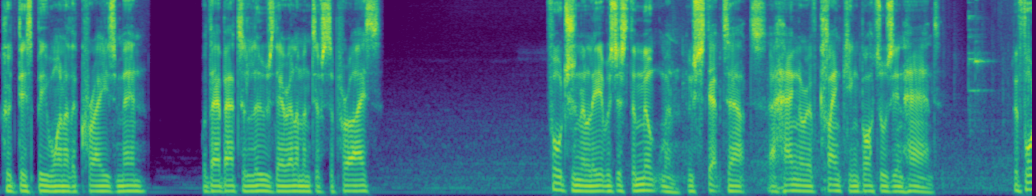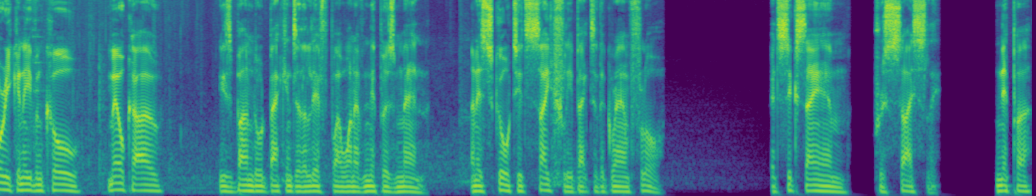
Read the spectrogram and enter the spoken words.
Could this be one of the Kray's men? Were they about to lose their element of surprise? Fortunately, it was just the milkman who stepped out, a hanger of clanking bottles in hand. Before he can even call, Milko, is bundled back into the lift by one of Nipper's men and escorted safely back to the ground floor. At 6 a.m., precisely, Nipper,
